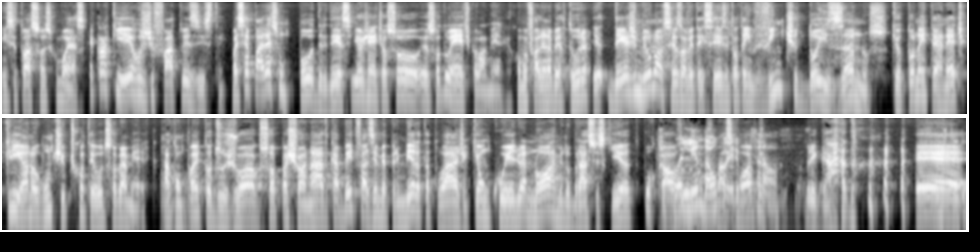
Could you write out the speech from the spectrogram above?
em situações como essa. É claro que erros de fato existem, mas se aparece um podre desse, e eu, gente, eu sou, eu sou doente pela América, como eu falei na abertura, eu- desde 1996, então tem 22 anos que eu tô na internet criando algum tipo de conteúdo sobre a América. Acompanho todos os jogos, sou apaixonado, acabei de fazer minha primeira tatuagem, que é um coelho enorme no braço esquerdo, por causa Ficou do lindão ele, por sinal. Obrigado. É,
